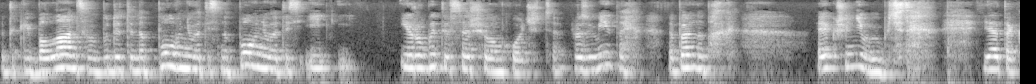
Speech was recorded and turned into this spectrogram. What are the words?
такий баланс, ви будете наповнюватись, наповнюватись і, і, і робити все, що вам хочеться. Розумієте? Напевно, так. А якщо ні, вибачте, я так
